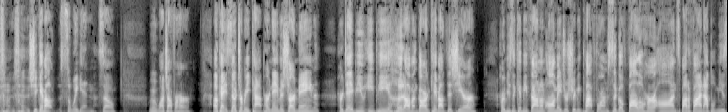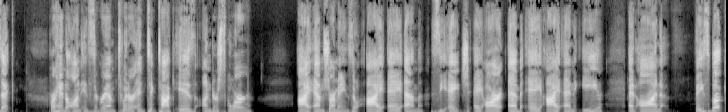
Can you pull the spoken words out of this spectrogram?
she came out swinging, so watch out for her. Okay, so to recap, her name is Charmaine. Her debut EP, Hood Avant Garde, came out this year. Her music can be found on all major streaming platforms, so go follow her on Spotify and Apple Music. Her handle on Instagram, Twitter, and TikTok is underscore I am Charmaine. So I A M C H A R M A I N E. And on Facebook,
